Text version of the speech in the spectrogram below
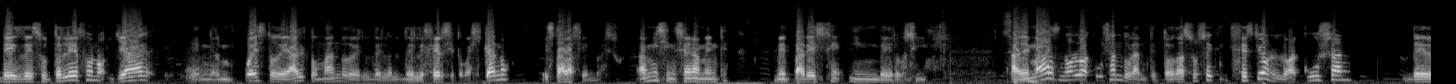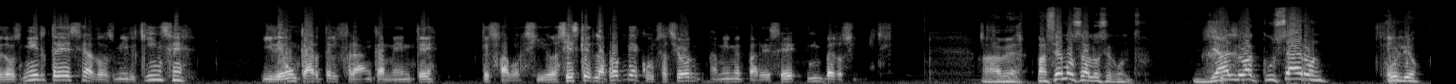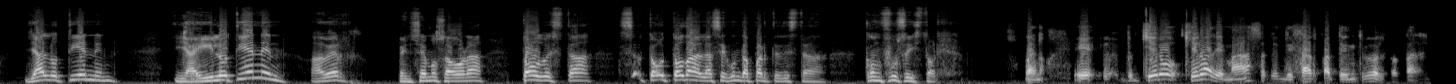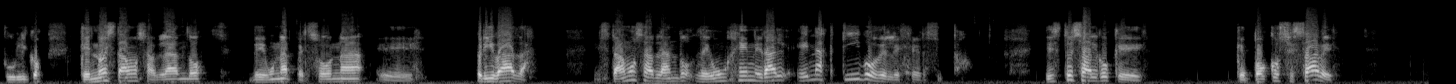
desde su teléfono, ya en el puesto de alto mando del, ejército mexicano, estaba haciendo eso. A mí, sinceramente, me parece inverosímil. Además, no lo acusan durante toda su gestión, lo acusan de 2013 a 2015 y de un cártel francamente desfavorecido. Así es que la propia acusación a mí me parece inverosímil. A ver, pasemos a lo segundo. Ya lo acusaron, Julio, ya lo tienen y ahí lo tienen. A ver, pensemos ahora, todo está, toda la segunda parte de esta confusa historia. Bueno, eh, quiero, quiero además dejar patente para el público que no estamos hablando de una persona eh, privada, estamos hablando de un general en activo del ejército. Esto es algo que, que poco se sabe,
